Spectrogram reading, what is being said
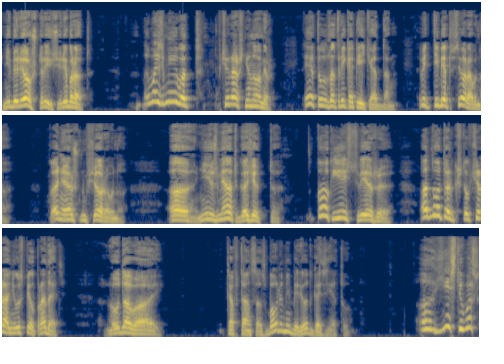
не берешь три серебра Возьми вот вчерашний номер. Эту за три копейки отдам. Ведь тебе-то все равно. Конечно, все равно. А не измят газета-то? Как есть свежая. Одно только что вчера не успел продать. — Ну, давай. Кафтан со сборами берет газету. — А есть у вас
